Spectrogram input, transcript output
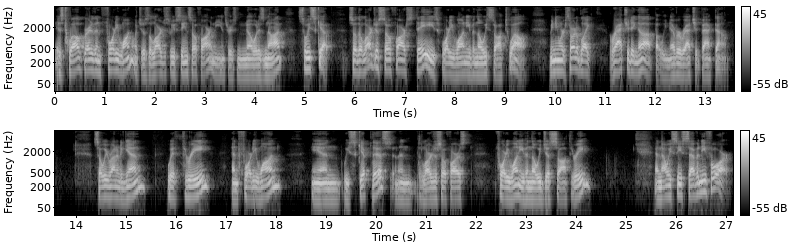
Is 12 greater than 41, which is the largest we've seen so far? And the answer is no, it is not. So we skip. So the largest so far stays 41, even though we saw 12. Meaning we're sort of like ratcheting up, but we never ratchet back down. So we run it again with 3 and 41, and we skip this, and then the largest so far is 41, even though we just saw 3. And now we see 74.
